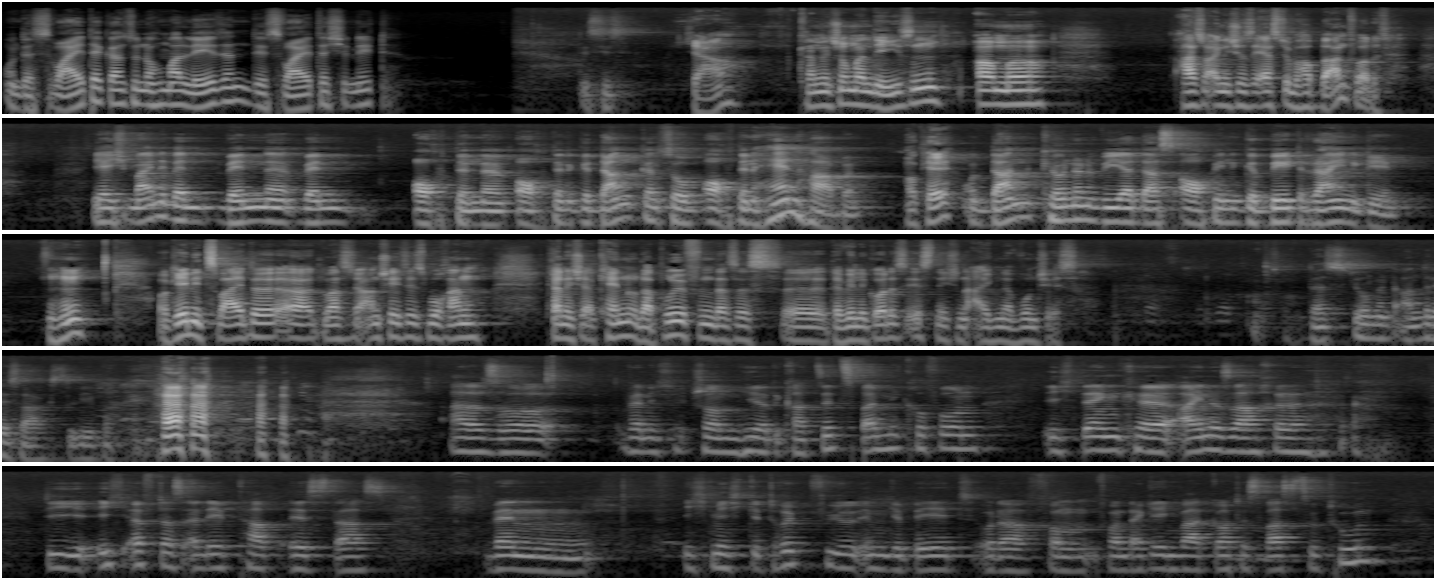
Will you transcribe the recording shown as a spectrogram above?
Und das zweite kannst du nochmal lesen, das zweite Schnitt. Das ist ja, kann ich schon mal lesen. Ähm, hast du eigentlich das erste überhaupt beantwortet? Ja, ich meine, wenn, wenn, äh, wenn auch den, äh, auch den Gedanken so auch den Herrn haben. Okay. Und dann können wir das auch in Gebet reingehen. Mhm. Okay, die zweite, äh, was du anschließt, ist, woran kann ich erkennen oder prüfen, dass es der Wille Gottes ist, nicht ein eigener Wunsch ist? Das du mit andere sagst, lieber. Also, wenn ich schon hier gerade sitze beim Mikrofon, ich denke, eine Sache, die ich öfters erlebt habe, ist, dass wenn ich mich gedrückt fühle im Gebet oder vom, von der Gegenwart Gottes was zu tun,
